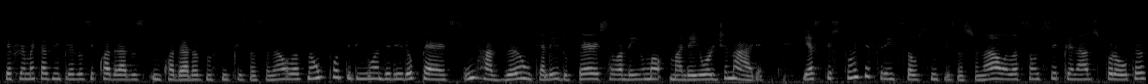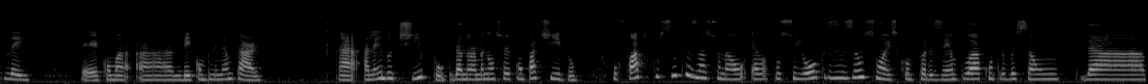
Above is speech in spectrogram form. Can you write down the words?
que afirma que as empresas enquadradas, enquadradas no Simples Nacional elas não poderiam aderir ao PERS, em razão que a lei do PERS ela é uma, uma lei ordinária. E as questões referentes ao Simples Nacional elas são disciplinadas por outras leis, é, como a, a lei complementar. Além do tipo da norma não ser compatível. O fato do Simples Nacional ela possui outras isenções, como por exemplo a contribuição da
